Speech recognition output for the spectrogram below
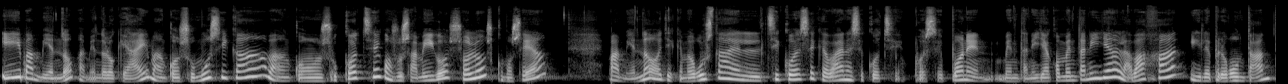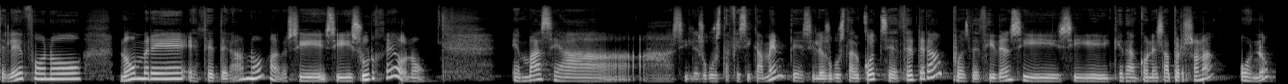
y van viendo, van viendo lo que hay, van con su música, van con su coche, con sus amigos, solos, como sea. Van viendo, oye, que me gusta el chico ese que va en ese coche. Pues se ponen ventanilla con ventanilla, la bajan y le preguntan teléfono, nombre, etcétera, ¿no? A ver si, si surge o no. En base a, a, si les gusta físicamente, si les gusta el coche, etcétera, pues deciden si, si quedan con esa persona o no.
